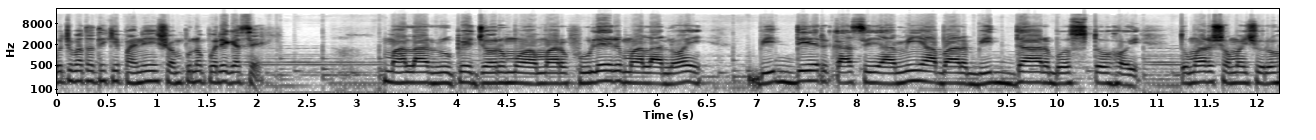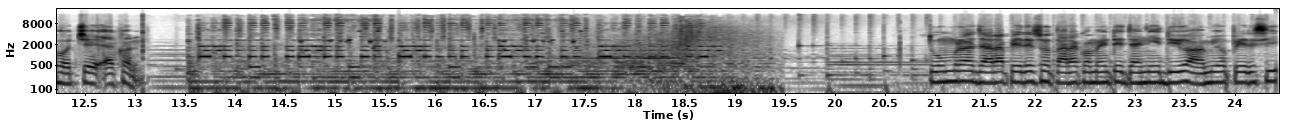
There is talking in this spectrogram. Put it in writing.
কচু পাতা থেকে পানি সম্পূর্ণ পড়ে গেছে। মালার রূপে জন্ম আমার, ফুলের মালা নয়। বিদ্যের কাছে আমি আবার বিদ্যার বস্তু হই। তোমার সময় শুরু হচ্ছে এখন। তোমরা যারা পেরেছ তারা কমেন্টে জানিয়ে দিও, আমিও পেরেছি।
